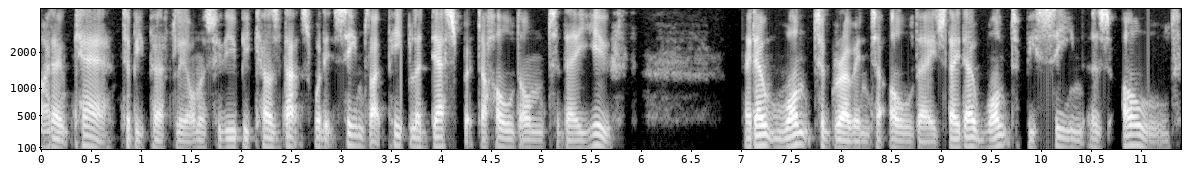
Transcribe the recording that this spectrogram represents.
I don't care, to be perfectly honest with you, because that's what it seems like. People are desperate to hold on to their youth. They don't want to grow into old age. They don't want to be seen as old.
